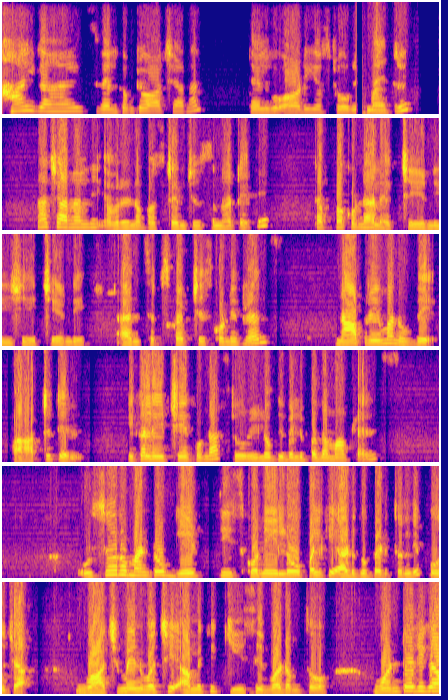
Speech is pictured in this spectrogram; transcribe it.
Hi guys welcome to our channel Telugu audio stories Maitri నా ఛానల్ని ఎవరైనా ఫస్ట్ టైం చూస్తున్నట్టయితే తప్పకుండా లైక్ చేయండి షేర్ చేయండి అండ్ సబ్స్క్రైబ్ చేసుకోండి ఫ్రెండ్స్ నా ప్రేమ నువ్వే పార్ట్ టెన్ ఇక లేట్ చేయకుండా స్టోరీలోకి వెళ్ళిపోదామా ఫ్రెండ్స్ ఉసూరుమంటూ గేట్ తీసుకొని లోపలికి అడుగు పెడుతుంది పూజ. వాచ్మెన్ వచ్చి ఆమెకి కీస్ ఇవ్వడంతో ఒంటరిగా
